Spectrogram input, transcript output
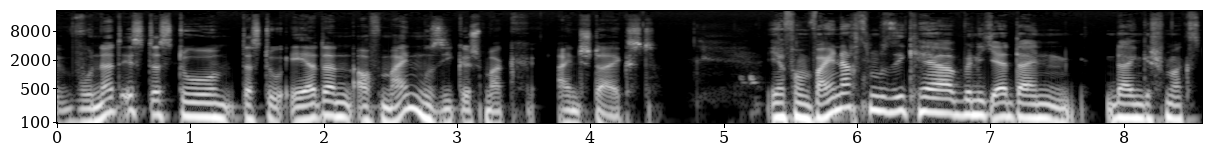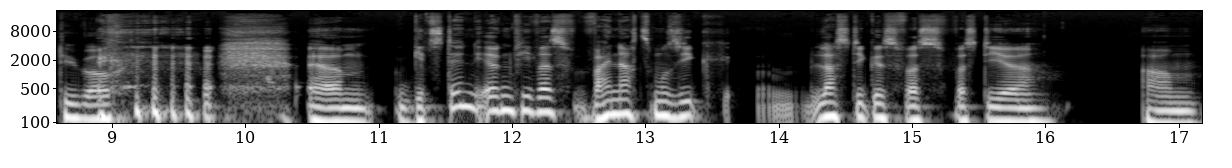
wundert, ist, dass du, dass du eher dann auf meinen Musikgeschmack einsteigst. Ja, vom Weihnachtsmusik her bin ich eher dein, dein Geschmackstyp auch. ähm, gibt's denn irgendwie was Weihnachtsmusiklastiges, was, was dir ähm,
